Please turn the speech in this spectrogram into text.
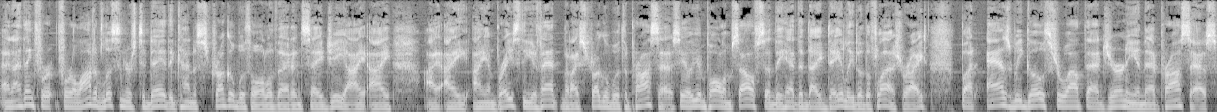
And I think for, for a lot of listeners today, they kind of struggle with all of that and say, gee, I, I, I, I, embrace the event, but I struggle with the process. You know, even Paul himself said they had to die daily to the flesh, right? But as we go throughout that journey and that process,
